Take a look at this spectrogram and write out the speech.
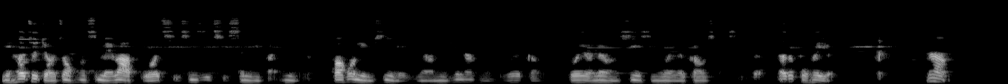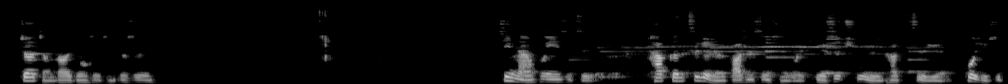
你喝醉酒状况是没办法勃起，甚至起生理反应的。包括女性也一样，女性她可能不会高，不会有那种性行为的高潮期的，那都不会有。那就要讲到一件事情，就是既然婚姻是自由的，他跟这个人发生性行为也是出于他自愿，或许是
